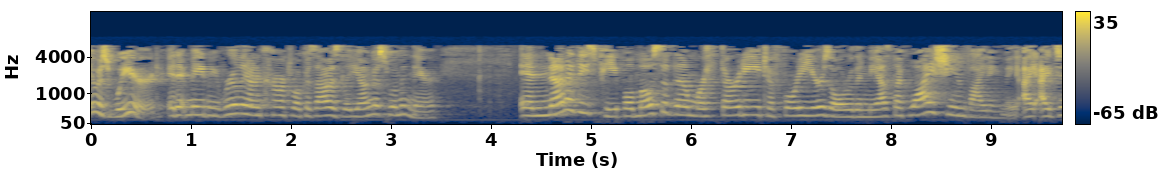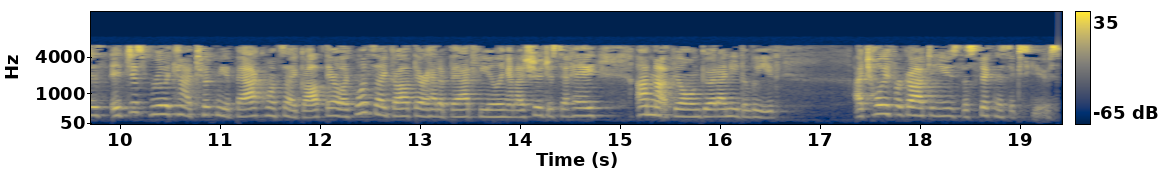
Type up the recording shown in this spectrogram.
It was weird, and it made me really uncomfortable because I was the youngest woman there. And none of these people, most of them were 30 to 40 years older than me. I was like, why is she inviting me? I, I just, it just really kind of took me aback once I got there. Like once I got there, I had a bad feeling and I should have just said, hey, I'm not feeling good. I need to leave. I totally forgot to use the sickness excuse.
